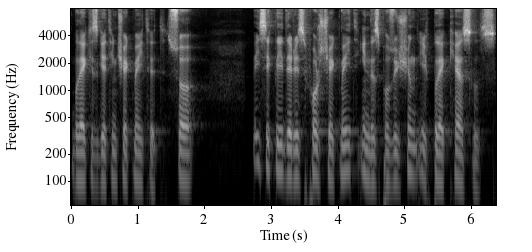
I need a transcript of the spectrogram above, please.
Black is getting checkmated. So Basically there is force checkmate in this position if black castles.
